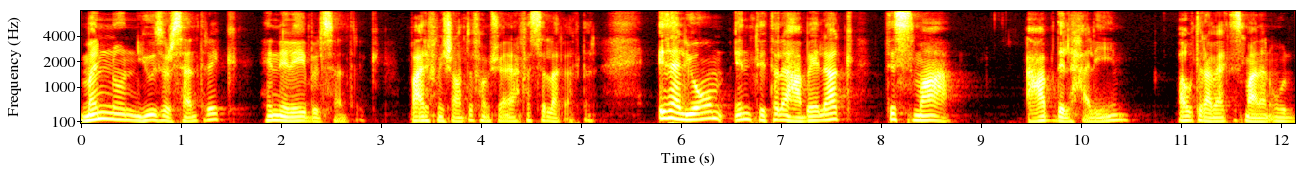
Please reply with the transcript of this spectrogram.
منن user centric هن label centric بعرف مش عم تفهم شو يعني رح افسر لك أكثر إذا اليوم أنت طلع على بالك تسمع عبد الحليم أو طلع بالك تسمع لنقول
